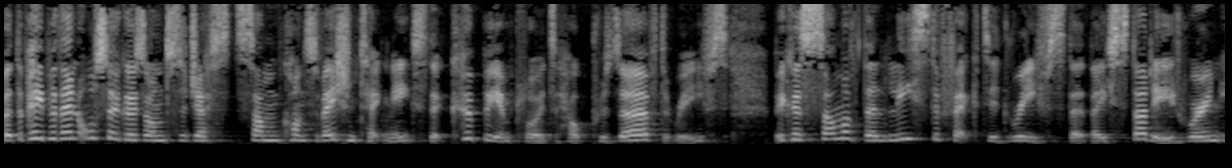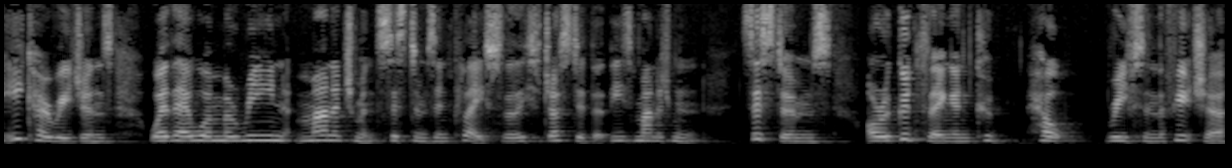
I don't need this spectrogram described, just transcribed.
But the paper then also goes on to suggest some conservation techniques that could be employed to help preserve the reefs, because some of the least affected reefs that they studied were in ecoregions where there were marine management systems in place. So they suggested that these management systems are a good thing and could help reefs in the future.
